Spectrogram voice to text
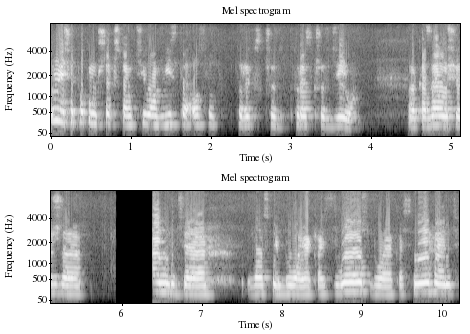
sumie się potem przekształciła w listę osób, których które skrzywdziłam. Okazało się, że tam, gdzie właśnie była jakaś złość, była jakaś niechęć,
